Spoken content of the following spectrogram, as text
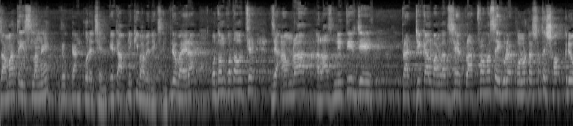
জামাতে ইসলামে যোগদান করেছেন। এটা আপনি কীভাবে দেখছেন? প্রিয় ভাইয়েরা, প্রথম কথা হচ্ছে যে আমরা রাজনীতির যে প্র্যাকটিক্যাল বাংলাদেশের প্ল্যাটফর্ম আছে এগুলোর কোনোটার সাথে সক্রিয়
